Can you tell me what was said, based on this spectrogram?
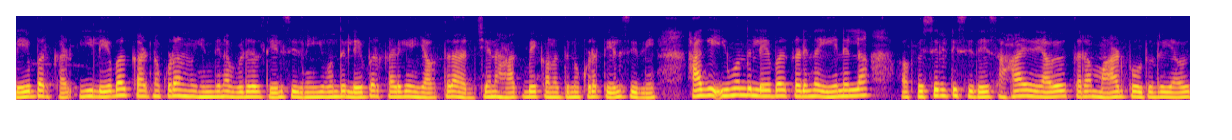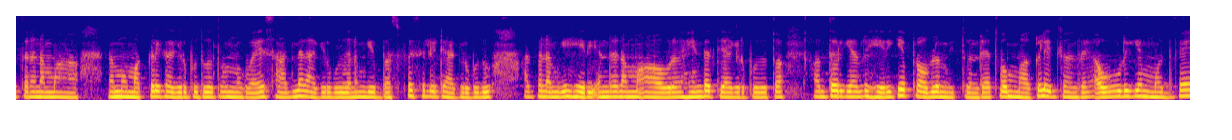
ಲೇಬರ್ ಕಾರ್ಡ್ ಈ ಲೇಬರ್ ಕಾರ್ಡ್ನ ಕೂಡ ನಾನು ಹಿಂದಿನ ವಿಡಿಯೋದಲ್ಲಿ ತಿಳಿಸಿದ್ದೀನಿ. ಈ ಒಂದು ಲೇಬರ್ ಕಾರ್ಡ್ಗೆ ಯಾವ ಥರ ಅರ್ಜಿಯನ್ನು ಹಾಕಬೇಕು ಅನ್ನೋದನ್ನು ಕೂಡ ತಿಳಿಸಿದ್ದೀನಿ. ಹಾಗೆ ಈ ಒಂದು ಲೇಬರ್ ಕಾರ್ಡಿಂದ ಏನೆಲ್ಲ ಫೆಸಿಲಿಟೀಸ್ ಇದೆ, ಸಹಾಯ ಯಾವ್ಯಾವ ಥರ ಮಾಡ್ಬೋದು, ಅಂದರೆ ಯಾವ್ಯಾವ ಥರ ನಮ್ಮ ನಮ್ಮ ಮಕ್ಕಳಿಗಾಗಿರ್ಬೋದು ಅಥವಾ ನಮಗೆ ವಯಸ್ಸಾದ್ಮೇಲೆ ಆಗಿರ್ಬೋದು, ನಮಗೆ ಬಸ್ ಫೆಸಿಲಿಟಿ ಆಗಿರ್ಬೋದು, ಅಥವಾ ನಮಗೆ ಹೆರಿ, ಅಂದರೆ ನಮ್ಮ, ಅವರ ಹೆಂಡತಿ ಆಗಿರ್ಬೋದು, ಅಥವಾ ಅಂಥವ್ರಿಗೆ ಏನಾದರೂ ಹೆರಿಗೆ ಪ್ರಾಬ್ಲಮ್ ಇತ್ತು ಅಂದರೆ, ಅಥವಾ ಮಗಳಿತ್ತು ಅಂದರೆ ಅವರಿಗೆ ಮದುವೆ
